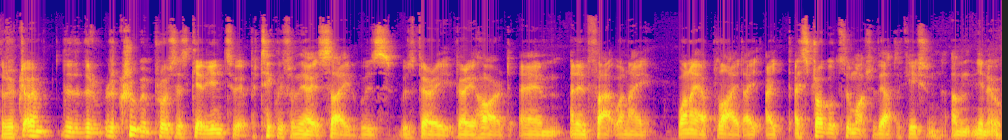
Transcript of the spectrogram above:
the, rec- the the recruitment process. Getting into it, particularly from the outside, was was very very hard. Um, and in fact, when I when I applied, I, I, I struggled so much with the application. And you know,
